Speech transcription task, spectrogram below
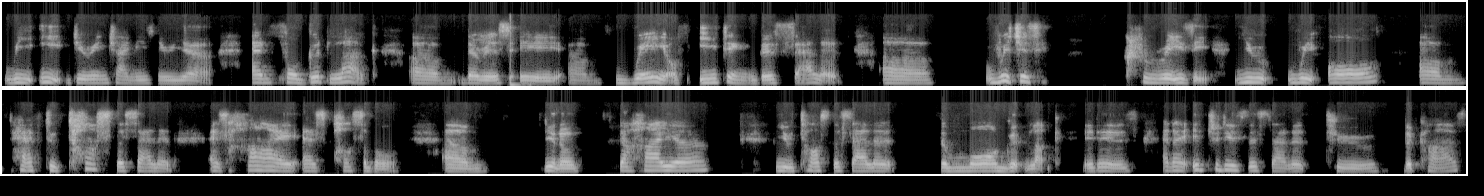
we eat during Chinese New Year. And for good luck, um, there is a um, way of eating this salad, uh, which is crazy. You, we all um, have to toss the salad as high as possible. Um, you know, the higher you toss the salad, the more good luck it is. And I introduced this salad to the cast,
